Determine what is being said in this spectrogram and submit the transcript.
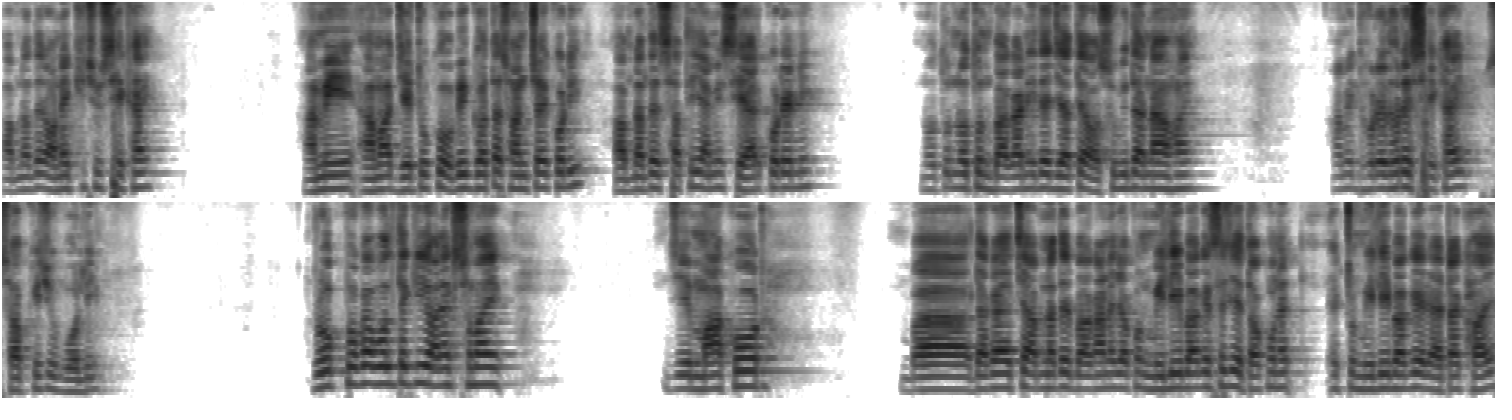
আপনাদের অনেক কিছু শেখাই। আমি আমার যেটুকু অভিজ্ঞতা সঞ্চয় করি, আপনাদের সাথেই আমি শেয়ার করে নিই। নতুন নতুন বাগানিদের যাতে অসুবিধা না হয় আমি ধরে ধরে শেখাই সব কিছু বলি। রোগ পোকা বলতে কি অনেক সময় যে মাকড় বা দেখা যাচ্ছে আপনাদের বাগানে যখন মিলিবাগ এসেছে, তখন একটু মিলিবাগের অ্যাটাক হয়।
